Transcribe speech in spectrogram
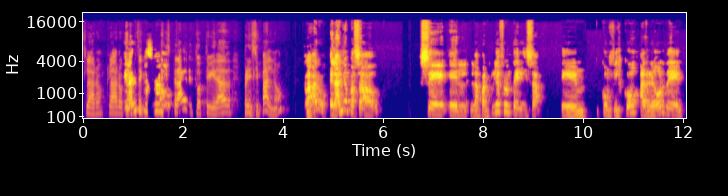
Claro, claro, el año te pasado, de tu actividad principal, ¿no? Claro, el año pasado se, la patrulla fronteriza em, confiscó alrededor de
